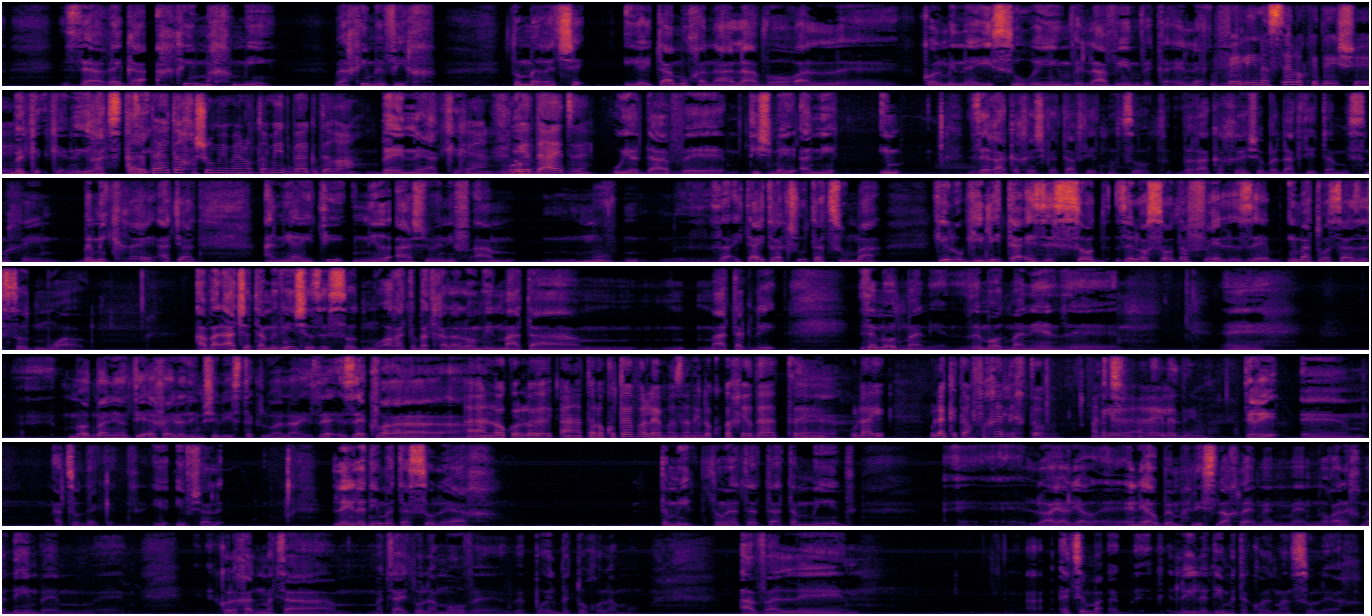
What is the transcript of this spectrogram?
זה הרגע הכי מחמיא והכי מביך. זאת אומרת שהיא הייתה מוכנה לעבור על uh, כל מיני איסורים ולאווים וכאלה. ולהינשא לו כדי ש... וכ- כן, היא רצתה... אז אתה יותר חשוב ממנו תמיד, בהגדרה. בעיניה כן. כן, והוא לא, ידע את זה. הוא ידע, ותשמעי, אני... אם... זה רק אחרי שכתבתי את נוצות, ורק אחרי שבדקתי את המסמכים. במקרה, את יודעת, אני הייתי נרעש ונפעם, מוב... זו הייתה התרגשות עצומה. כאילו גילית איזה סוד, זה לא סוד אפל, זה, אם את רוצה, זה סוד מואר. אבל עד שאתה מבין שזה סוד מואר, אתה בהתחלה לא מבין מה אתה... מה התגלית. זה מאוד מעניין, זה מאוד מעניין, זה... אה, מאוד מעניין אותי איך הילדים שלי הסתכלו עליי. זה, זה כבר ה... אני לא, לא, אתה לא כותב עליהם, אז אני לא כל כך יודעת. אה, אולי, אולי כי אתה מפחד לכתוב על, על הילדים. תראי, אה, את צודקת. אי, אי אפשר... לילדים אתה סולח תמיד. זאת אומרת, אתה תמיד... אה, לא היה לי, אין לי הרבה מה לסלוח להם, הם, הם נורא נחמדים, והם כל אחד מצא, מצא את עולמו ו, ופועל בתוך עולמו. אבל uh, עצם, לילדים אתה כל הזמן סולח.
